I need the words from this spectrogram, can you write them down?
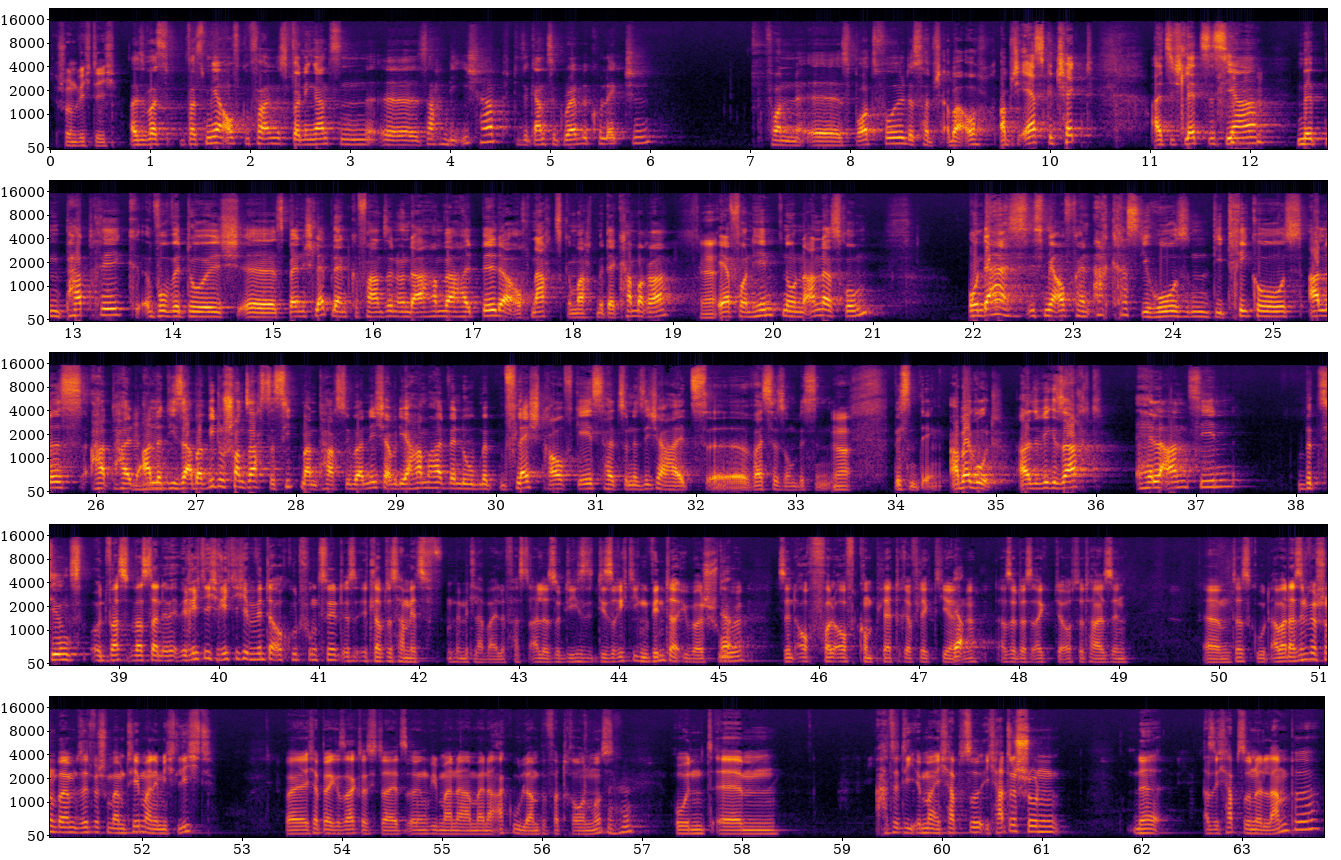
schon wichtig. Also was, was mir aufgefallen ist bei den ganzen äh, Sachen, die ich habe, diese ganze Gravel Collection von äh, Sportsful, das habe ich aber auch, habe ich erst gecheckt, als ich letztes Jahr mit dem Patrick, wo wir durch äh, Spanish Lapland gefahren sind und da haben wir halt Bilder auch nachts gemacht mit der Kamera, Ja. er von hinten und andersrum. Und da ist, mir aufgefallen, ach krass, die Hosen, die Trikots, alles hat halt Mhm. alle diese, aber wie du schon sagst, das sieht man tagsüber nicht, aber die haben halt, wenn du mit dem Flash drauf gehst, halt so eine Sicherheits, äh, weißt du, so ein bisschen, Ja. bisschen Ding. Aber gut, also wie gesagt, hell anziehen, beziehungsweise, Und was, was dann richtig, richtig im Winter auch gut funktioniert, ist, ich glaube, das haben jetzt mittlerweile fast alle, so diese, diese richtigen Winterüberschuhe Ja. sind auch voll oft komplett reflektierend. Ja. Ne? Also das ergibt ja auch total Sinn. Ähm, das ist gut. Aber da sind wir schon beim, sind wir schon beim Thema, nämlich Licht. Weil ich habe ja gesagt, dass ich da jetzt irgendwie meiner, meiner Akkulampe vertrauen muss. Mhm. Und ähm, hatte die immer, ich habe so, ich hatte schon eine, also ich habe so eine Lampe,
